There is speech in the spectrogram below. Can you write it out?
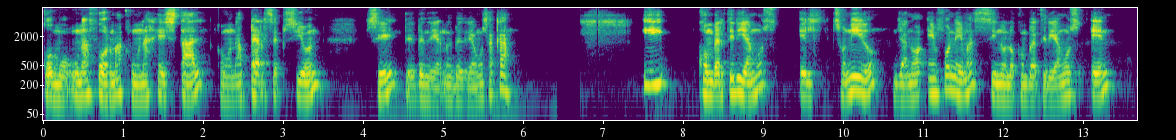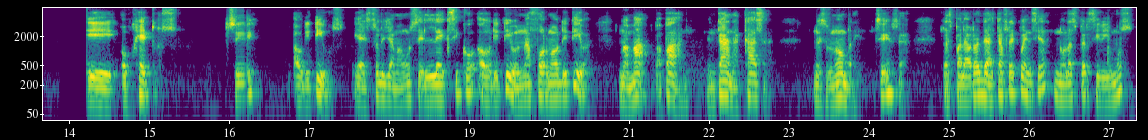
como una forma, como una gestal, como una percepción, ¿sí? Entonces nos vendríamos acá. Y convertiríamos el sonido, ya no en fonemas, sino lo convertiríamos en eh, objetos, ¿sí? Auditivos. Y a esto le llamamos el léxico auditivo, una forma auditiva. Mamá, papá, ventana, casa, nuestro nombre, ¿sí? O sea, las palabras de alta frecuencia no las percibimos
